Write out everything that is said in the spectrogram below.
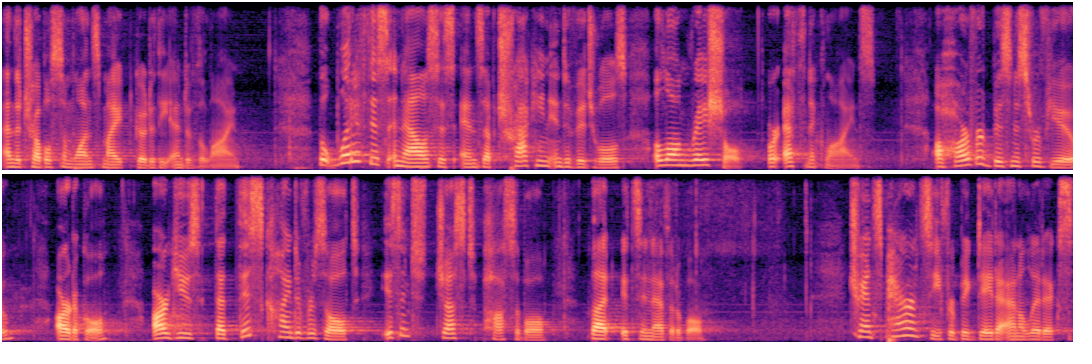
and the troublesome ones might go to the end of the line. But what if this analysis ends up tracking individuals along racial or ethnic lines? A Harvard Business Review article argues that this kind of result isn't just possible, but it's inevitable. Transparency for big data analytics,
